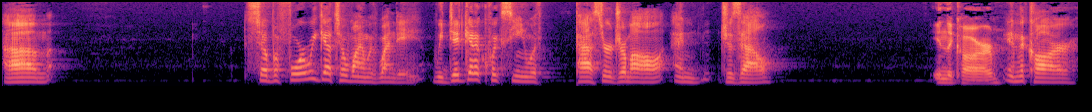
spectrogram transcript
Um. So before we get to wine with Wendy, we did get a quick scene with Pastor Jamal and Gizelle in the car. in the car.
